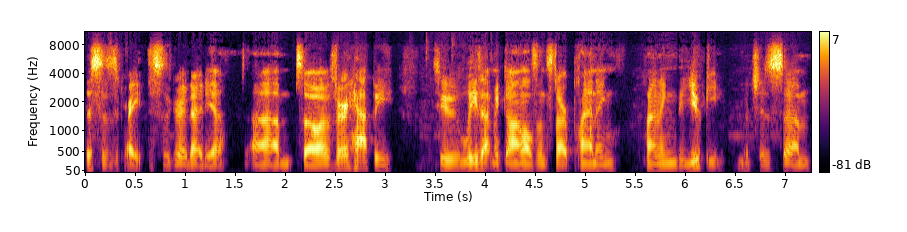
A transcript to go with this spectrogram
this is great, this is a great idea. Um, so I was very happy to leave at McDonald's and start planning planning the Yuki, which is um,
